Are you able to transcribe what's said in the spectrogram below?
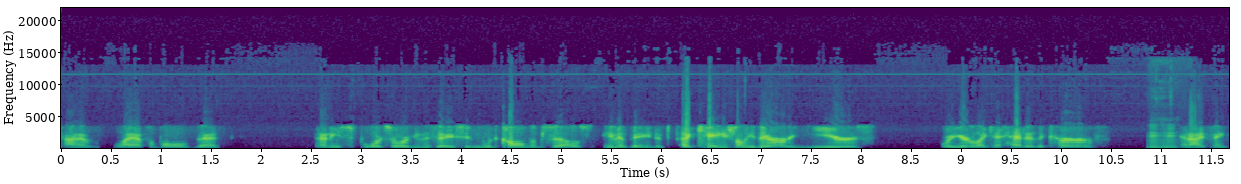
kind of laughable that any sports organization would call themselves innovative. Occasionally, there are years where you're like ahead of the curve. hmm And I think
